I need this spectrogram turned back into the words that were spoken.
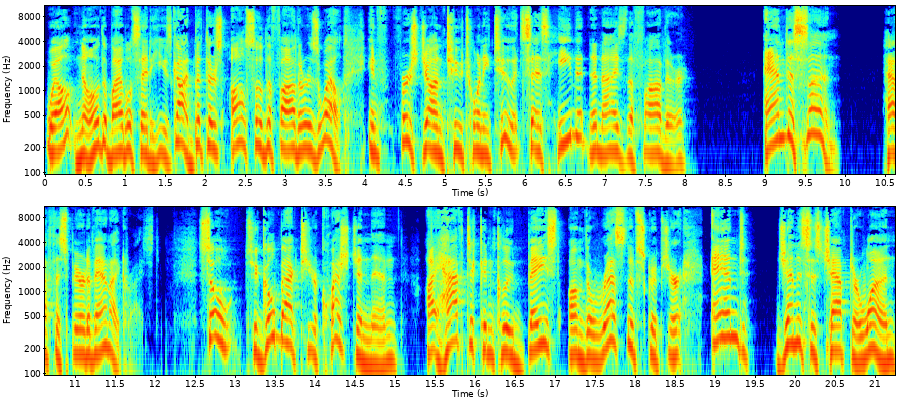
Well, no, the Bible said he's God, but there's also the Father as well. In 1 John 2 22, it says, He that denies the Father and the Son hath the spirit of Antichrist. So, to go back to your question, then, I have to conclude based on the rest of Scripture and Genesis chapter 1,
